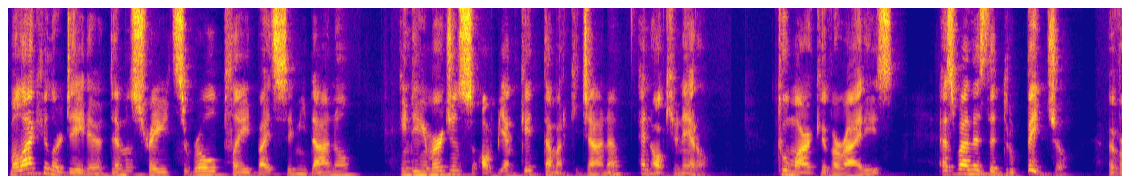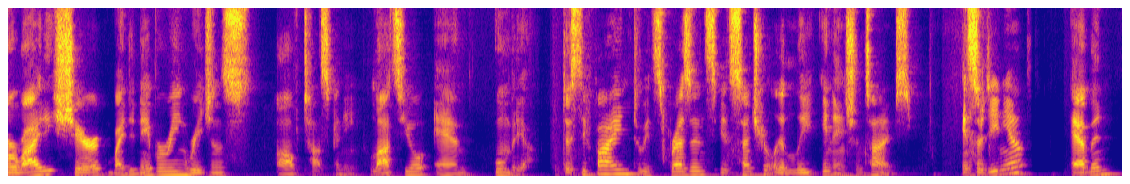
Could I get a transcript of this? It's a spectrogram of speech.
molecular data demonstrates the role played by Semidano in the emergence of Bianchetta marchigiana and Occhio Nero, two Marche varieties as well as the Drupeggio, a variety shared by the neighboring regions of Tuscany, Lazio, and Umbria, testifying to its presence in central Italy in ancient times. In Sardinia, Eben,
